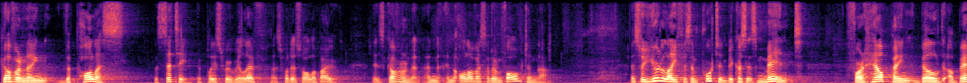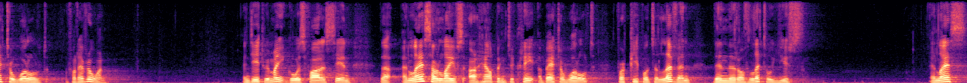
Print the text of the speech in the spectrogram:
governing the polis the city, the place where we live. That's what it's all about. It's government, and, and all of us are involved in that. And so your life is important because it's meant for helping build a better world for everyone. Indeed, we might go as far as saying that unless our lives are helping to create a better world for people to live in, then they're of little use. Unless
